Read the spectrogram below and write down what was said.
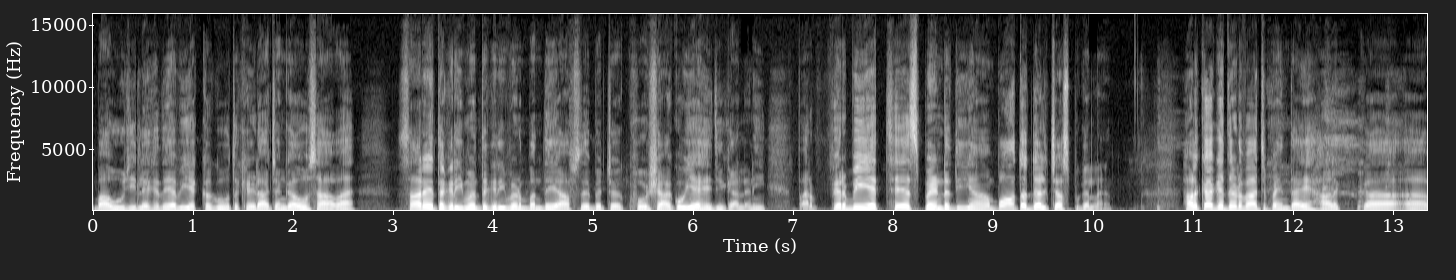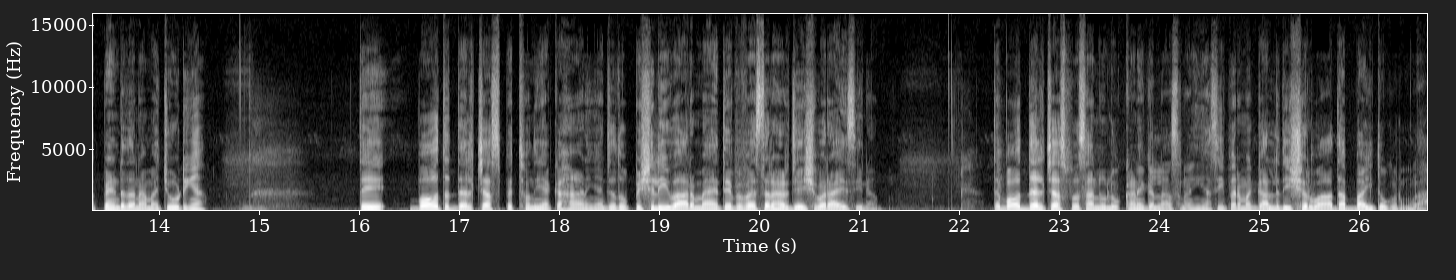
ਬਾਊ ਜੀ ਲਿਖਦੇ ਆ ਵੀ ਇੱਕ ਗੋਤ ਖੇੜਾ ਚੰਗਾ ਉਹ ਹਿਸਾਬ ਆ। ਸਾਰੇ ਤਕਰੀਬਨ ਤਕਰੀਬਨ ਬੰਦੇ ਆਪਸ ਦੇ ਵਿੱਚ ਖੁਸ਼ ਆ, ਕੋਈ ਇਹੋ ਜੀ ਗੱਲ ਨਹੀਂ। ਪਰ ਫਿਰ ਵੀ ਇੱਥੇ ਇਸ ਪਿੰਡ ਦੀਆਂ ਬਹੁਤ ਦਿਲਚਸਪ ਗੱਲਾਂ ਹਲਕਾ ਗਿੱਦੜਵਾਹ ਚ ਪੈਂਦਾ ਇਹ ਹਲਕਾ ਪਿੰਡ ਦਾ ਨਾਮ ਹੈ ਚੋਟੀਆਂ। ਤੇ ਬਹੁਤ ਦਿਲਚਸਪ ਇੱਥੋਂ ਦੀਆਂ ਕਹਾਣੀਆਂ, ਜਦੋਂ ਪਿਛਲੀ ਵਾਰ ਮੈਂ ਤੇ ਪ੍ਰੋਫੈਸਰ ਹਰਜੇਸ਼ਵਰ ਆਏ ਸੀ ਨਾ, ਤੇ ਬਹੁਤ ਦਿਲਚਸਪ ਸਾਨੂੰ ਲੋਕਾਂ ਨੇ ਗੱਲਾਂ ਸੁਣਾਈਆਂ ਸੀ, ਪਰ ਮੈਂ ਗੱਲ ਦੀ ਸ਼ੁਰੂਆਤ ਆ ਬਾਈ ਤੋਂ ਕਰੂੰਗਾ।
